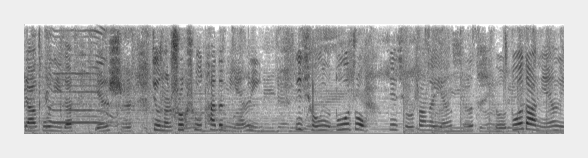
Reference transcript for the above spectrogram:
峡谷里的岩石就能说出它的年龄？地球有多重？地球上的岩石有多大年龄？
